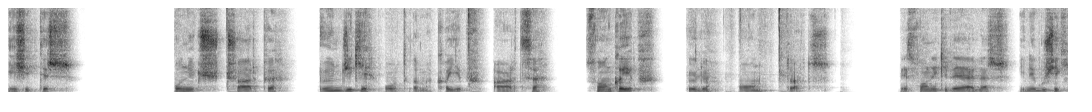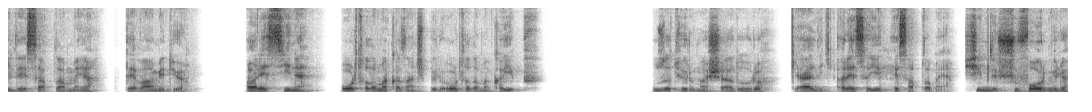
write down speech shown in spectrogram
eşittir. 13 çarpı önceki ortalama kayıp artı son kayıp bölü 14. Ve sonraki değerler yine bu şekilde hesaplanmaya devam ediyor. Ares yine ortalama kazanç bölü ortalama kayıp uzatıyorum aşağı doğru. Geldik RSI'yi hesaplamaya. Şimdi şu formülü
